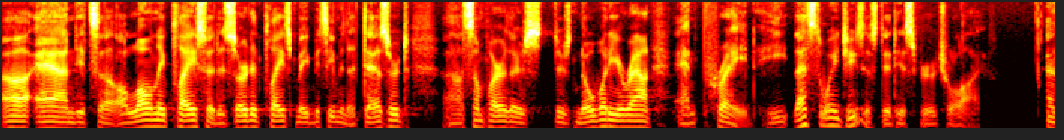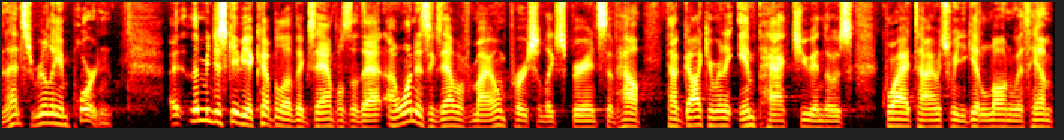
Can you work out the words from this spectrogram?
uh, and it's a, a, lonely place, a deserted place, maybe it's even a desert, uh, somewhere there's, there's nobody around, and prayed. He, that's the way Jesus did his spiritual life. And that's really important. Uh, let me just give you a couple of examples of that. I want this example from my own personal experience of how, how God can really impact you in those quiet times when you get alone with Him.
